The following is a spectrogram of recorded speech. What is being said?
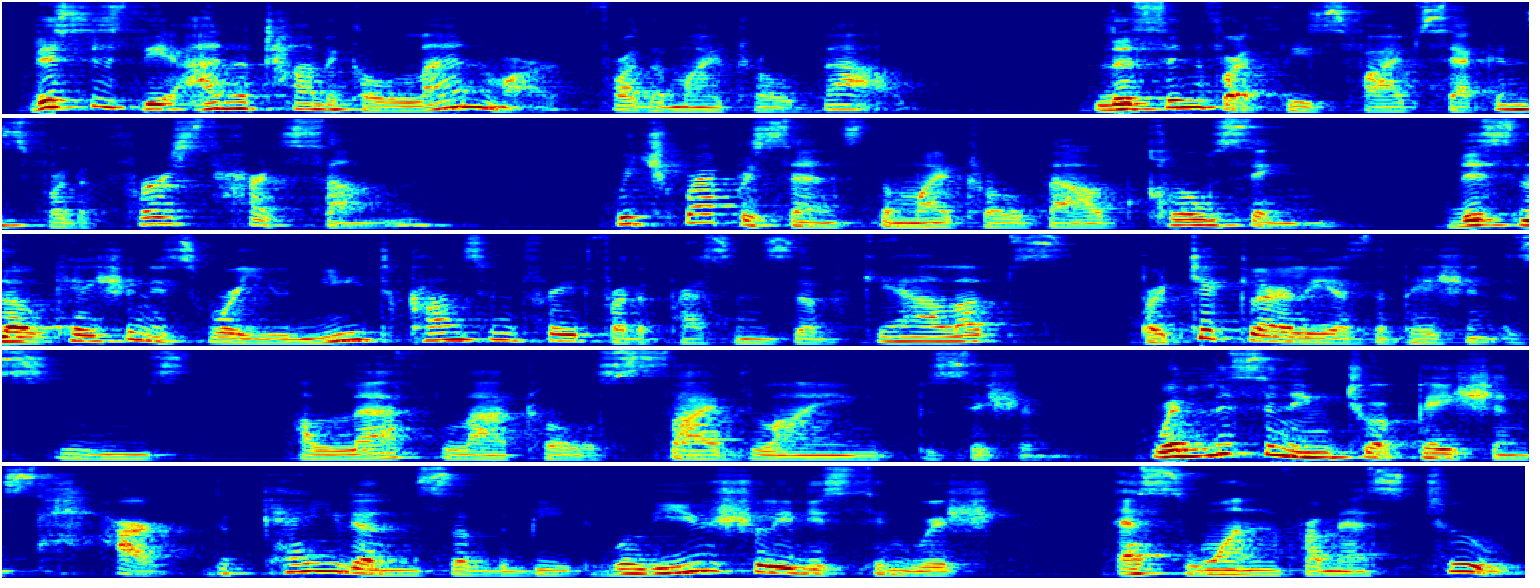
This is the anatomical landmark for the mitral valve. Listen for at least 5 seconds for the first heart sound, which represents the mitral valve closing. This location is where you need to concentrate for the presence of gallops, particularly as the patient assumes a left lateral side-lying position. When listening to a patient's heart, the cadence of the beat will usually distinguish S1 from S2.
